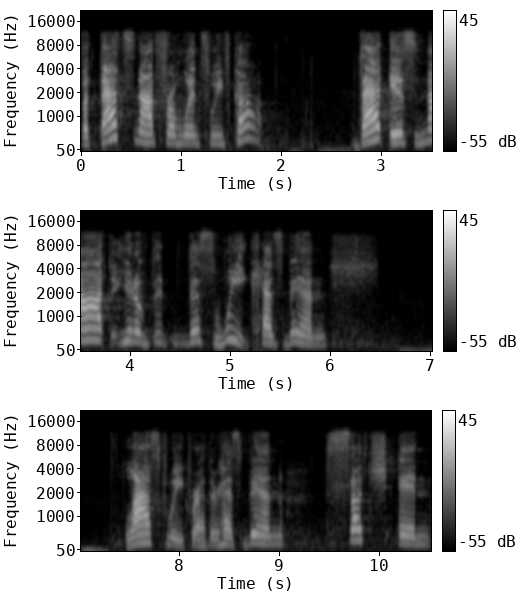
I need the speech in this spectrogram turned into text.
But that's not from whence we've come. That is not, you know, th- this week has been last week rather, has been such an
